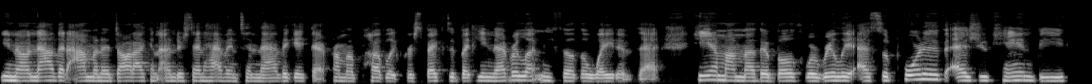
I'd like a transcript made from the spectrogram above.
you know, now that I'm an adult, I can understand having to navigate that from a public perspective, but he never let me feel the weight of that. He and my mother both were really as supportive as you can be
